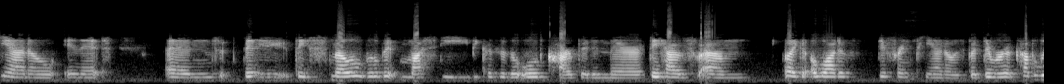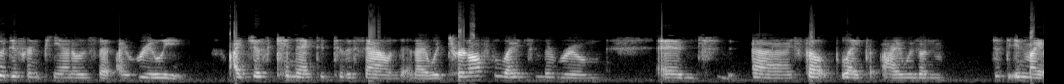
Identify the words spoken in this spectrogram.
piano in it, and they they smell a little bit musty because of the old carpet in there. They have um, like a lot of different pianos, but there were a couple of different pianos that I really I just connected to the sound and I would turn off the lights in the room and uh, I felt like I was on just in my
